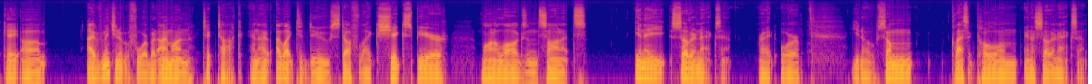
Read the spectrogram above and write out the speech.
Okay, um, I've mentioned it before, but I'm on TikTok and I, I like to do stuff like Shakespeare monologues and sonnets in a southern accent, right? Or, you know, some classic poem in a southern accent.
